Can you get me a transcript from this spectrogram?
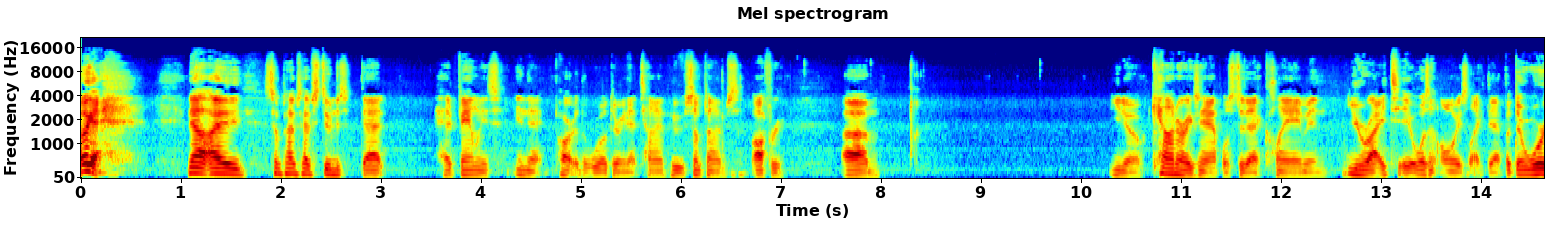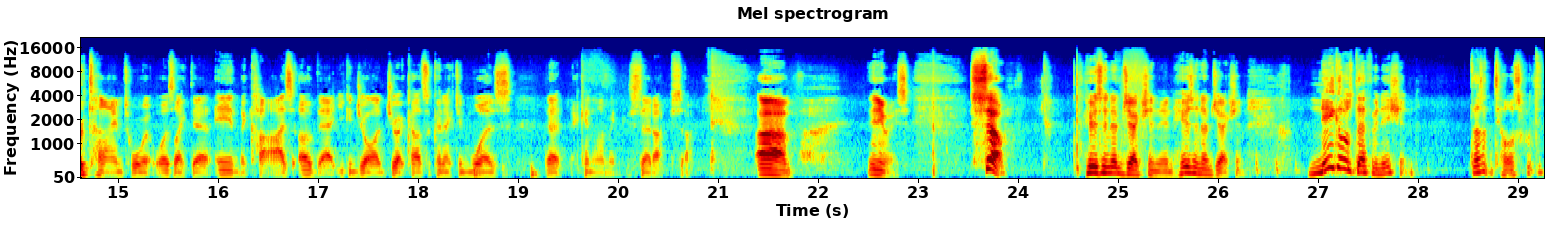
okay, now I sometimes have students that had families in that part of the world during that time who sometimes offer um, you know counter examples to that claim and you're right it wasn't always like that but there were times where it was like that and the cause of that you can draw a direct causal connection was that economic setup so um anyways. So here's an objection and here's an objection. Nagel's definition doesn't tell us what to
